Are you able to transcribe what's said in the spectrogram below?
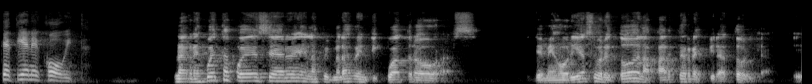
que tiene COVID. La respuesta puede ser en las primeras 24 horas, de mejoría sobre todo de la parte respiratoria. Eh,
